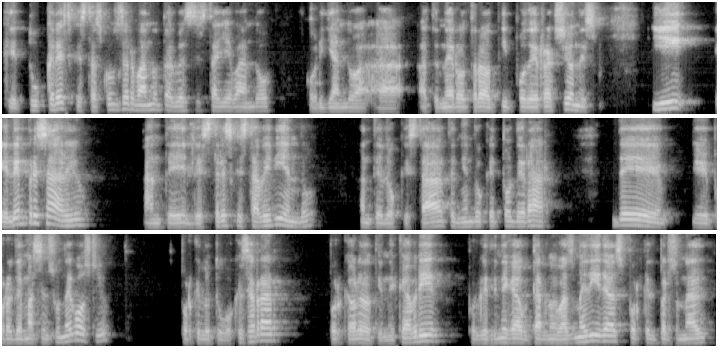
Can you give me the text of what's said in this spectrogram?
que tú crees que estás conservando tal vez te está llevando, orillando a, tener otro tipo de reacciones. Y el empresario, ante el estrés que está viviendo, ante lo que está teniendo que tolerar de eh, problemas en su negocio, porque lo tuvo que cerrar, porque ahora lo tiene que abrir, porque tiene que adoptar nuevas medidas, porque el personal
